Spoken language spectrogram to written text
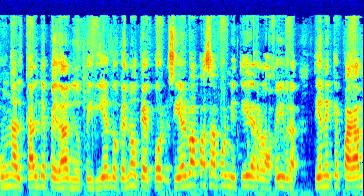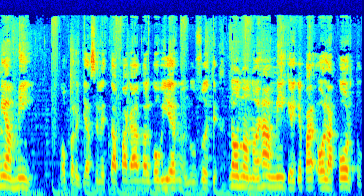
un alcalde pedáneo pidiendo que no, que por, si él va a pasar por mi tierra la fibra, tienen que pagarme a mí. No, pero ya se le está pagando al gobierno el uso de No, no, no es a mí que hay que pagar, o la corto.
